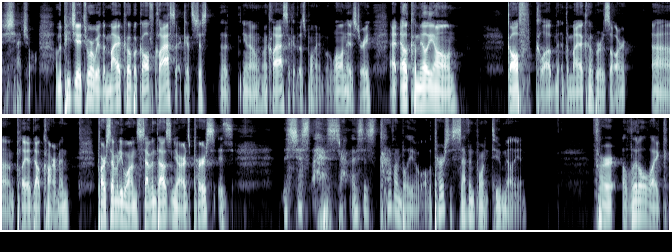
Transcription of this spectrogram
schedule on the PGA Tour. We have the Mayakoba Golf Classic. It's just a you know a classic at this point, a long history at El Camaleon Golf Club at the Mayakoba Resort, um, Playa del Carmen, par seventy one, seven thousand yards. Purse is it's just this is kind of unbelievable. The purse is seven point two million for a little like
